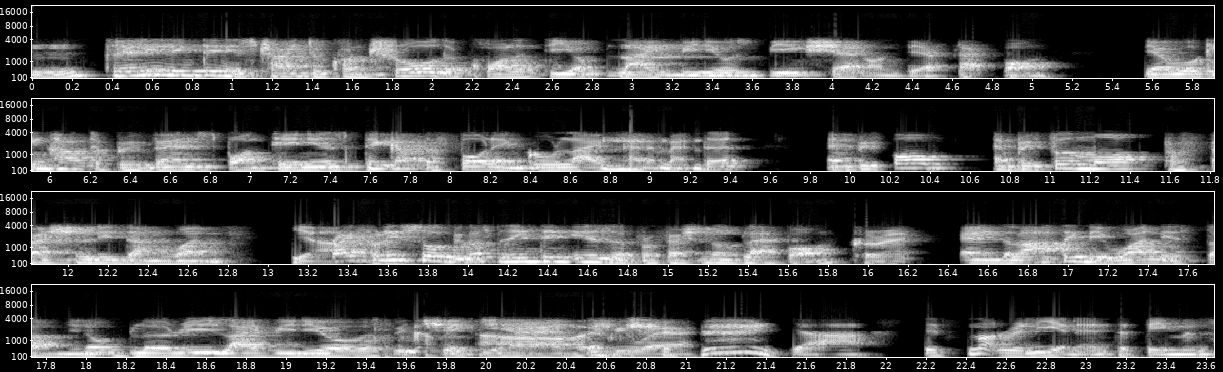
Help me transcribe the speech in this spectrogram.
Mhm. Clearly, LinkedIn is trying to control the quality of live videos being shared on their platform. They are working hard to prevent spontaneous pick up the phone and go live kind of method, and prefer and prefer more professionally done ones. Yeah, Rightfully so, because LinkedIn is a professional platform. correct. And the last thing they want is some, you know, blurry live videos with shaky out. hands everywhere. yeah, it's not really an entertainment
